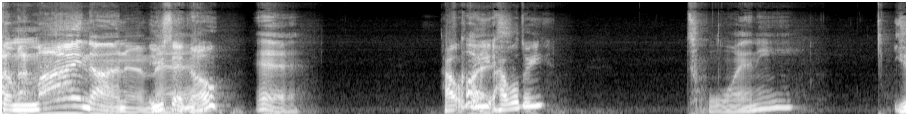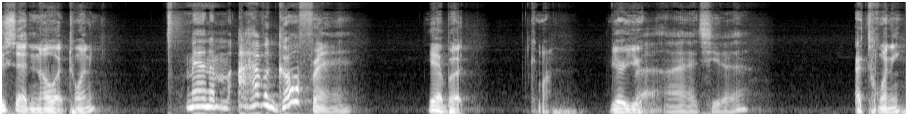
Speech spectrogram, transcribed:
The mind on her, man. you said no. Yeah. How old are you? How old are you? 20? You said no at twenty. Man, I'm, I have a girlfriend. Yeah, but come on, you're you Uh, I cheater. At 20.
